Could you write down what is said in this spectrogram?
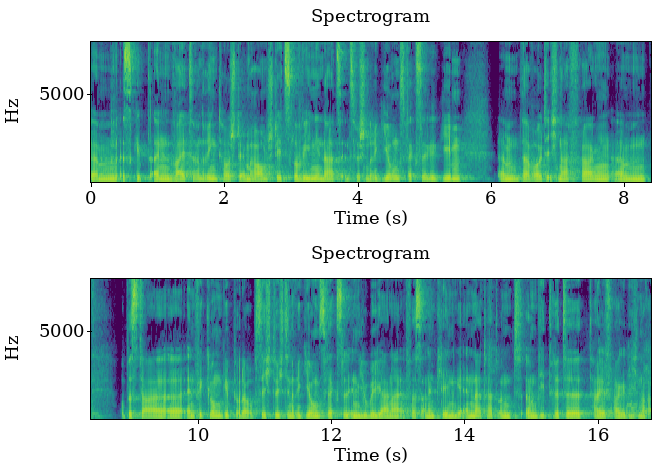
Ähm, es gibt einen weiteren Ringtausch, der im Raum steht, Slowenien. Da hat es inzwischen Regierungswechsel gegeben. Ähm, da wollte ich nachfragen, ähm, ob es da äh, Entwicklungen gibt oder ob sich durch den Regierungswechsel in Ljubljana etwas an den Plänen geändert hat. Und die dritte Teilfrage, die ich noch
